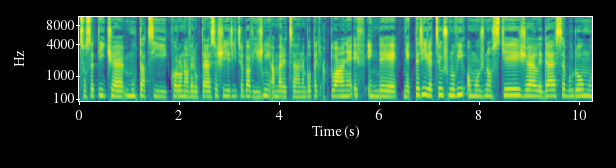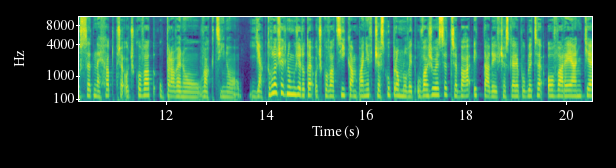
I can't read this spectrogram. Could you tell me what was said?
co se týče mutací koronaviru, které se šíří třeba v Jižní Americe nebo teď aktuálně i v Indii, někteří vědci už mluví o možnosti, že lidé se budou muset nechat přeočkovat očkovat upravenou vakcínou. Jak tohle všechno může do té očkovací kampaně v Česku promluvit? Uvažuje se třeba i tady v České republice o variantě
